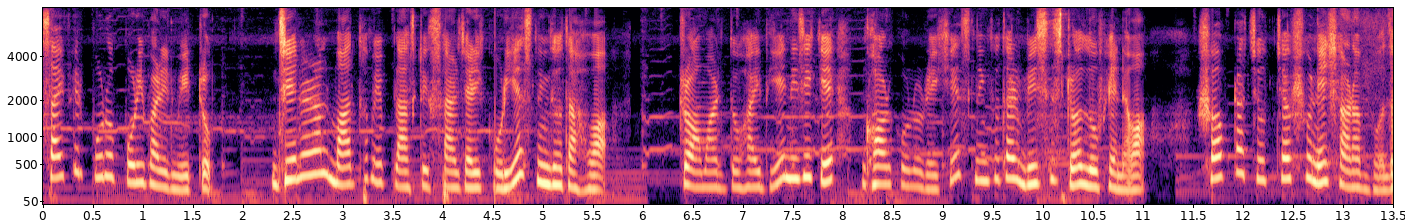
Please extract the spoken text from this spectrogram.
সাইফের পুরো পরিবারের মৃত্যু জেনারেল মাধ্যমে প্লাস্টিক সার্জারি করিয়ে স্নিগ্ধতা হওয়া। ট্রমার দোহাই দিয়ে নিজেকে ঘর কোনো রেখে স্নিগ্ধতার বিশিষ্ট লুফে নেওয়া। সবটা চুপচাপ শুনে সারাপ বলল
